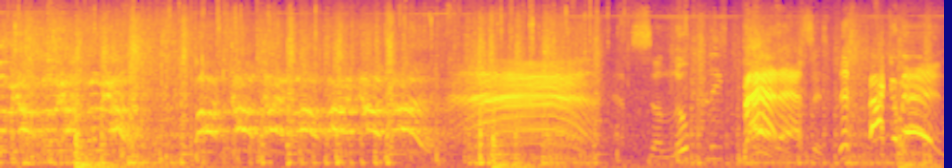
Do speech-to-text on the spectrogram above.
Move it up, move it up, move it up! One, two, three, four, five, six, seven! Absolutely badasses. Let's pack them in.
